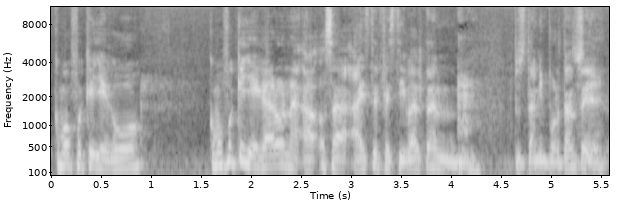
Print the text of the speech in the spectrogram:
¿Cómo fue que llegó? ¿Cómo fue que llegaron a, a- o sea, a este festival tan, pues, tan importante? Sí.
